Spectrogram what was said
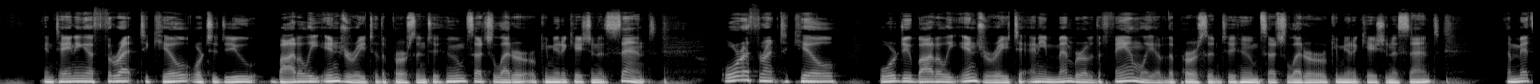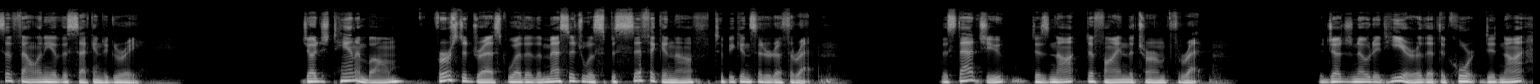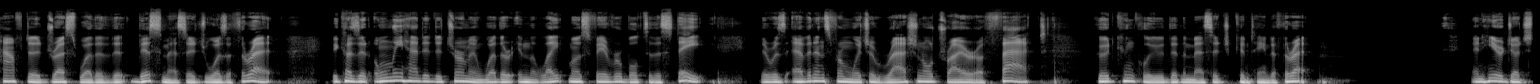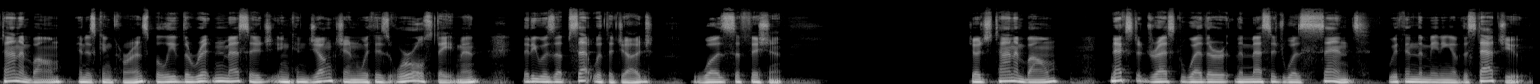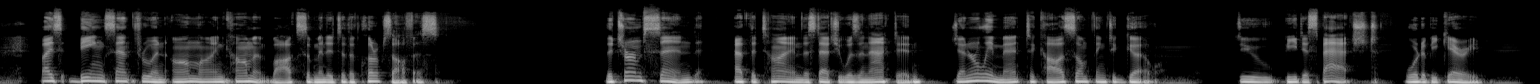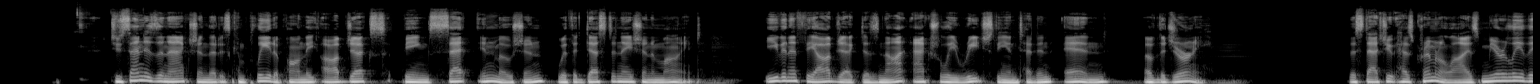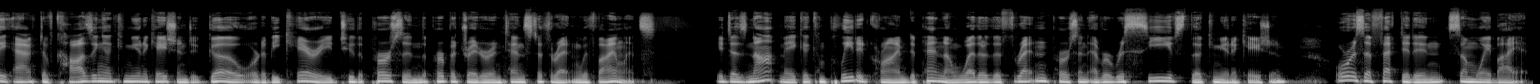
containing a threat to kill or to do bodily injury to the person to whom such letter or communication is sent, or a threat to kill or do bodily injury to any member of the family of the person to whom such letter or communication is sent, commits a felony of the second degree. Judge Tanenbaum first addressed whether the message was specific enough to be considered a threat. The statute does not define the term threat. The judge noted here that the court did not have to address whether the, this message was a threat because it only had to determine whether, in the light most favorable to the state, there was evidence from which a rational trier of fact could conclude that the message contained a threat. And here, Judge Tanenbaum, in his concurrence, believed the written message, in conjunction with his oral statement that he was upset with the judge, was sufficient. Judge Tanenbaum next addressed whether the message was sent within the meaning of the statute by being sent through an online comment box submitted to the clerk's office. The term send at the time the statute was enacted generally meant to cause something to go, to be dispatched, or to be carried. To send is an action that is complete upon the objects being set in motion with a destination in mind, even if the object does not actually reach the intended end of the journey. The statute has criminalized merely the act of causing a communication to go or to be carried to the person the perpetrator intends to threaten with violence. It does not make a completed crime depend on whether the threatened person ever receives the communication or is affected in some way by it.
